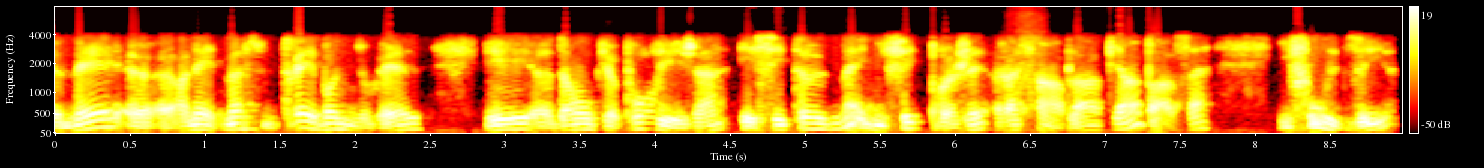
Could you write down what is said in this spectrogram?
euh, mais euh, honnêtement, c'est une très bonne nouvelle. Et donc, pour les gens, et c'est un magnifique projet rassembleur. Puis en passant, il faut le dire,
